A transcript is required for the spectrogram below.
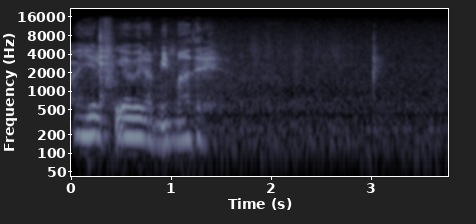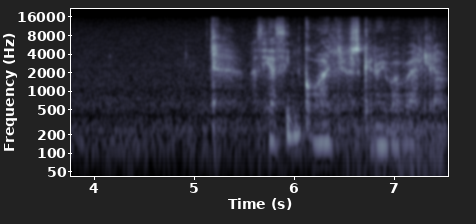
Ayer fui a ver a mi madre. Hacía cinco años que no iba a verla.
